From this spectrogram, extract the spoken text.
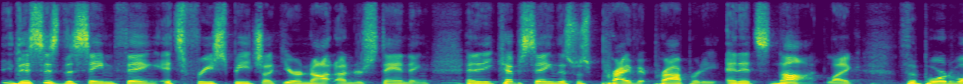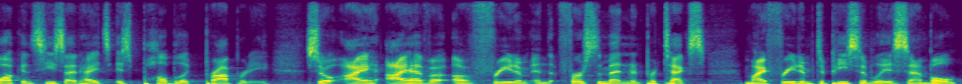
this is the same thing. It's free speech. Like you're not understanding. And he kept saying this was private property, and it's not. Like the boardwalk in Seaside Heights is public property. So I I have a, a freedom, and the First Amendment protects my freedom to peaceably assemble.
